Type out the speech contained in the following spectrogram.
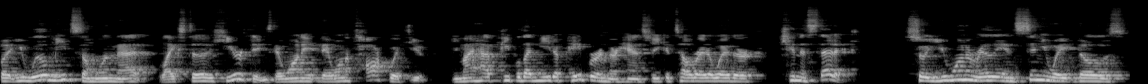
but you will meet someone that likes to hear things. They want to, they want to talk with you. You might have people that need a paper in their hand, so you can tell right away they're kinesthetic. So you want to really insinuate those,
